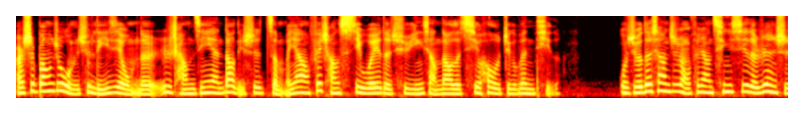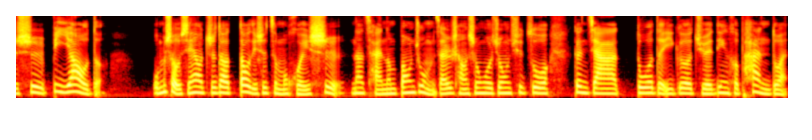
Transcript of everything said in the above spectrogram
而是帮助我们去理解我们的日常经验到底是怎么样非常细微的去影响到了气候这个问题的。我觉得像这种非常清晰的认识是必要的。我们首先要知道到底是怎么回事，那才能帮助我们在日常生活中去做更加多的一个决定和判断。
